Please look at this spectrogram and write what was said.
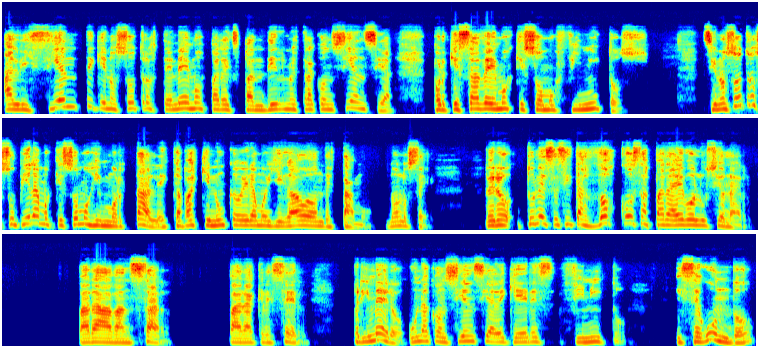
aliciente que nosotros tenemos para expandir nuestra conciencia, porque sabemos que somos finitos. Si nosotros supiéramos que somos inmortales, capaz que nunca hubiéramos llegado a donde estamos, no lo sé. Pero tú necesitas dos cosas para evolucionar, para avanzar, para crecer. Primero, una conciencia de que eres finito. Y segundo,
